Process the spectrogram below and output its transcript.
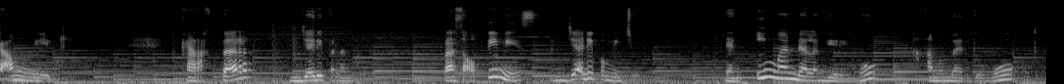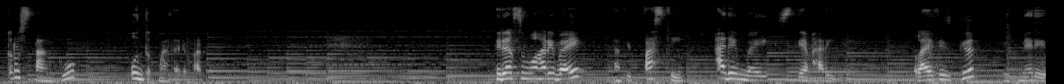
kamu miliki. Karakter menjadi penentu. Rasa optimis menjadi pemicu. Dan iman dalam dirimu akan membantumu untuk terus tangguh untuk masa depan. Tidak semua hari baik, tapi pasti ada yang baik setiap harinya. Life is good with Mary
